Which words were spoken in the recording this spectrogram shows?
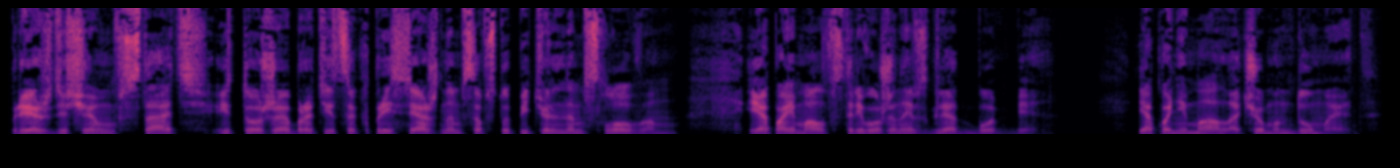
Прежде чем встать и тоже обратиться к присяжным со вступительным словом, я поймал встревоженный взгляд Бобби. Я понимал, о чем он думает.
